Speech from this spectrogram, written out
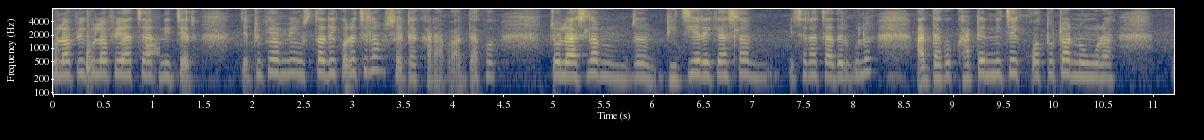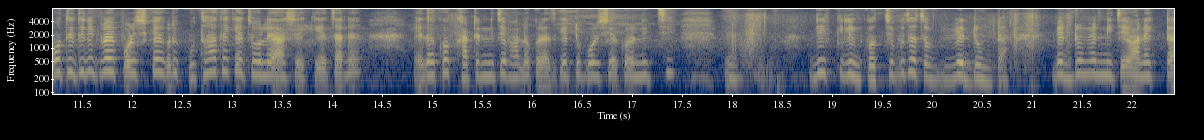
গোলাপি গোলাপি আছে আর নিচের। যেটুকু আমি উস্তাদি করেছিলাম, সেটা খারাপ। আর দেখো, চলে আসলাম ভিজিয়ে রেখে আসলাম বিছানা চাদরগুলো। আর দেখো, খাটের নিচে কতটা নোংরা। প্রতিদিনই প্রায় পরিষ্কার করে কোথা থেকে চলে আসে, কে জানে? এই দেখো, খাটের নিচে ভালো করে আজকে একটু পরিষ্কার করে নিচ্ছি। ডিপ ক্লিন করছি, বুঝেছ? বেডরুমটা। বেডরুমের নিচে অনেকটা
